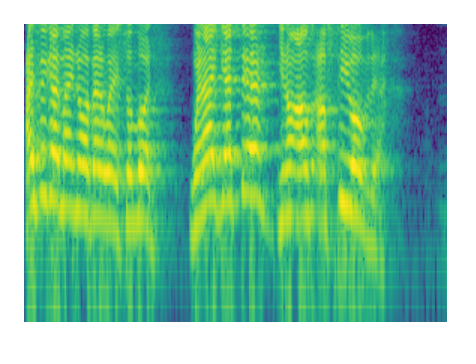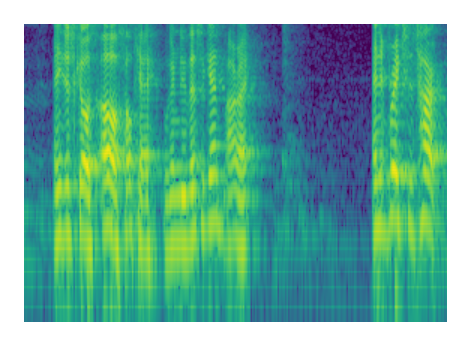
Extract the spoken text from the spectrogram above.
I think I might know a better way. So, Lord, when I get there, you know, I'll, I'll see you over there. And he just goes, Oh, okay, we're going to do this again? All right. And it breaks his heart.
